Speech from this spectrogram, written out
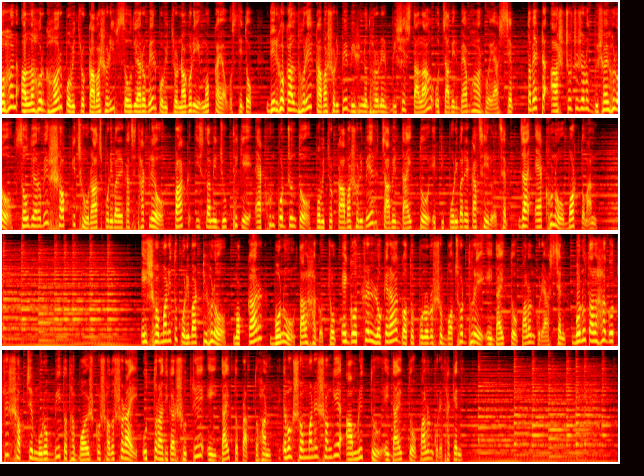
মহান আল্লাহর ঘর পবিত্র কাবা শরীফ সৌদি আরবের পবিত্র নগরী মক্কায় অবস্থিত। দীর্ঘকাল ধরে কাবা শরীফে বিভিন্ন ধরনের বিশেষ তালা ও চাবির ব্যবহার হয়ে আসছে। তবে একটা আশ্চর্যজনক বিষয় হলো, সৌদি আরবের সবকিছু রাজ পরিবারের কাছে থাকলেও প্রাক ইসলামী যুগ থেকে এখন পর্যন্ত পবিত্র কাবা শরীফের চাবির দায়িত্ব একটি পরিবারের কাছেই রয়েছে, যা এখনও বর্তমান। এই সম্মানিত পরিবারটি হল মক্কার বনু তালহা গোত্র। এই গোত্রের লোকেরা গত পনেরোশো বছর ধরে এই দায়িত্ব পালন করে আসছেন। বনু তালহা গোত্রের সবচেয়ে মুরব্বী তথা বয়স্ক সদস্যরাই উত্তরাধিকার সূত্রে এই দায়িত্ব প্রাপ্ত হন এবং সম্মানের সঙ্গে আমৃত্যু এই দায়িত্ব পালন করে থাকেন।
